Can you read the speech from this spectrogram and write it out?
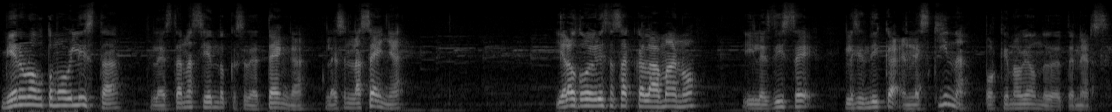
Viene un automovilista le están haciendo que se detenga, le hacen la seña, y el automovilista saca la mano y les dice, les indica en la esquina, porque no había donde detenerse.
